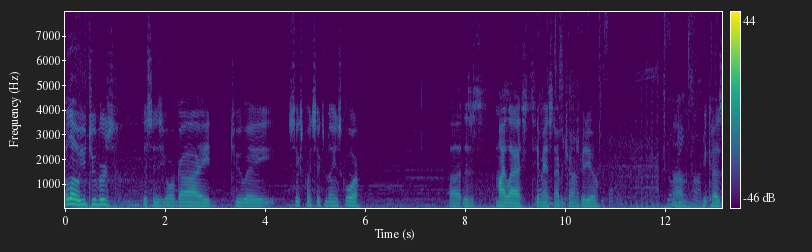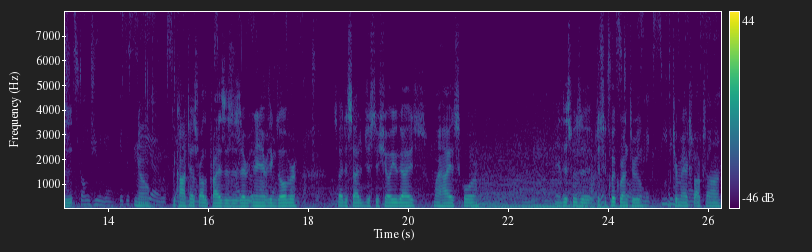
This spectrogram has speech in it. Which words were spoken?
Hello YouTubers, this is your guide to a 6.6 million score. Uh, this is my last Hitman Sniper Challenge video um, because it, you know the contest for all the prizes is every, and everything's over. So I decided just to show you guys my highest score. And this was a just a quick run through. I turned my Xbox on.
